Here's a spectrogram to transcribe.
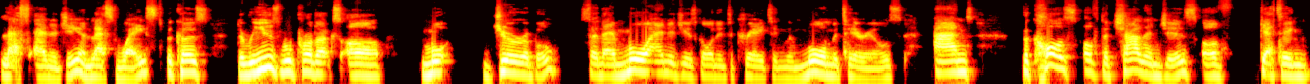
less energy and less waste because the reusable products are more durable so they're more energy has gone into creating them more materials and because of the challenges of getting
